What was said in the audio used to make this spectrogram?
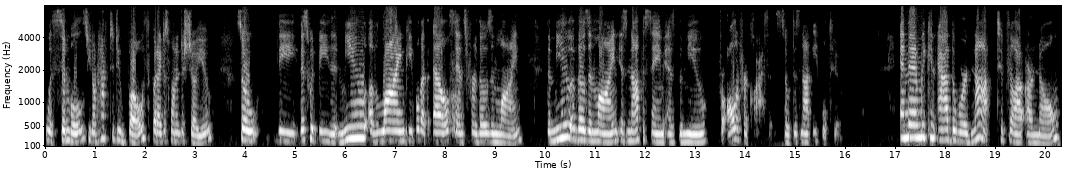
with symbols. You don't have to do both, but I just wanted to show you. So the this would be the mu of line people, that L stands for those in line. The mu of those in line is not the same as the mu for all of her classes, so it does not equal to. And then we can add the word not to fill out our null.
